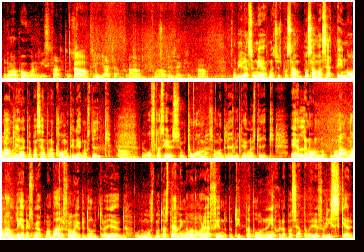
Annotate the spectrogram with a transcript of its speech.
Men det var en pågående riskfaktor som ja. trea kanske ja. till fortsatt ja. utveckling. Ja. Ja, vi resonerar naturligtvis på, sam på samma sätt. Det är någon anledning till att patienterna kommer till diagnostik. Ja. Oftast är det symptom som har drivit diagnostik eller någon, någon annan anledning som gör att man varför har man gjort ett ultraljud? Och då måste man ta ställning när man har det här fyndet och titta på den enskilda patienten. Vad är det för risker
